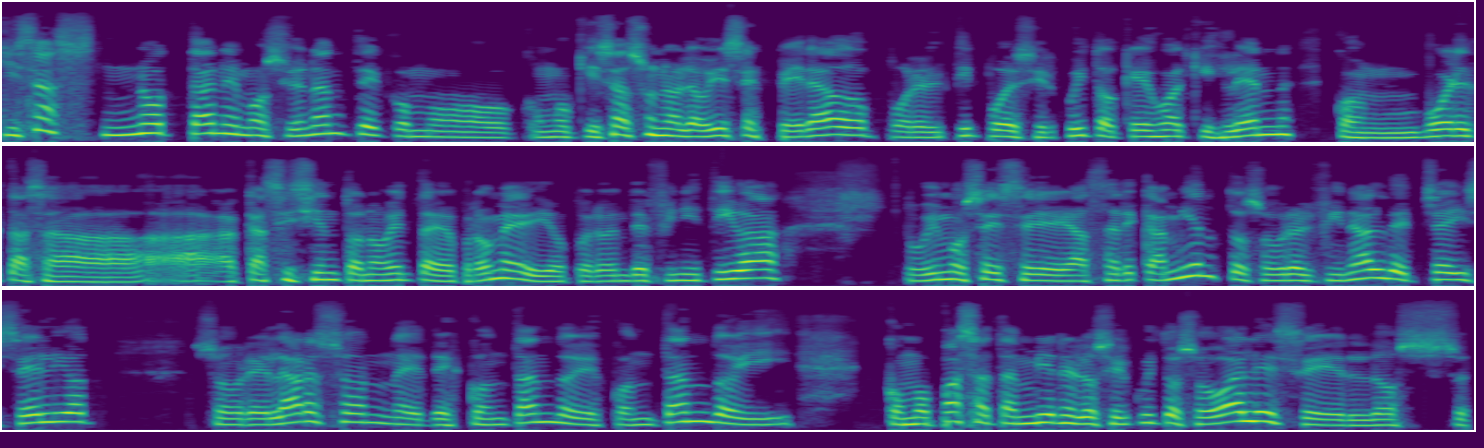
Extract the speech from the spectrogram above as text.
quizás no tan emocionante como, como quizás uno lo hubiese esperado por el tipo de circuito que es Waquislen, con vueltas a, a casi 190 de promedio, pero en definitiva tuvimos ese acercamiento sobre el final de Chase Elliott sobre Larson, eh, descontando y descontando, y como pasa también en los circuitos ovales, eh, los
